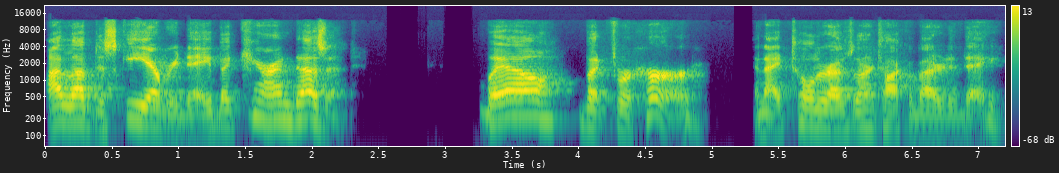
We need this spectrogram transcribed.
I love to ski every day, but Karen doesn't. Well, but for her, and I told her I was going to talk about her today,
